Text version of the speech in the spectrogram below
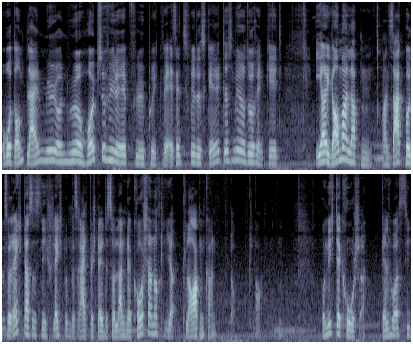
Aber dann bleiben mir ja nur halb so viele Äpfel übrig. Wer ersetzt mir das Geld, das mir dadurch entgeht? Ihr Jammerlappen. Man sagt wohl zu Recht, dass es nicht schlecht um das Reich bestellt ist, solange der Koscher noch ja, klagen kann. Ja, klagen. Hm. Und nicht der Koscher. Gell, Horsti?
